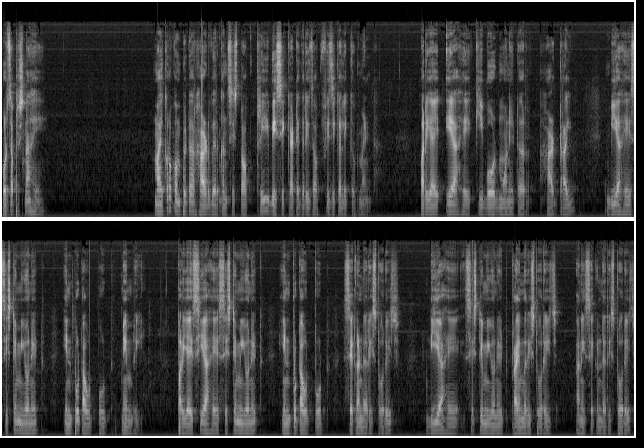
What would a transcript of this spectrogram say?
पुढचा प्रश्न आहे micro computer hardware consist of three basic categories of physical equipment पर्याय ए आहे keyboard monitor hard drive B आहे system unit, input, output, memory. पर्याय सी आहे system unit, input, output, secondary storage. D आहे सिस्टीम युनिट, प्रायमरी स्टोरेज आणि सेकंडरी स्टोरेज.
